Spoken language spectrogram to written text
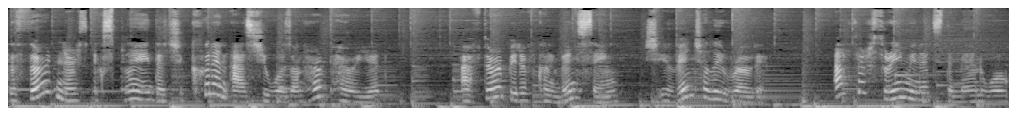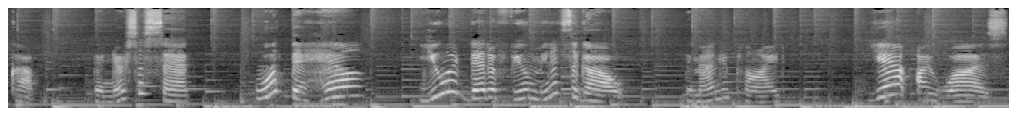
The third nurse explained that she couldn't as she was on her period. After a bit of convincing, she eventually wrote it. After three minutes, the man woke up. The nurses said, What the hell? You were dead a few minutes ago. The man replied, Yeah, I was,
